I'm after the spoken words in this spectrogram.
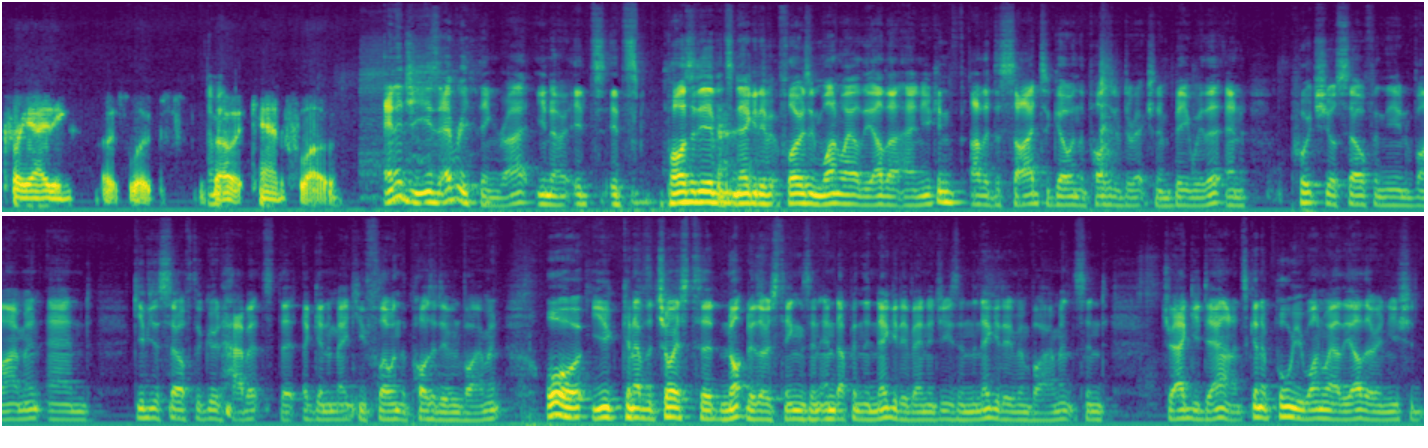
creating those loops I so it can flow? energy is everything, right? You know, it's it's positive, it's negative, it flows in one way or the other, and you can either decide to go in the positive direction and be with it, and put yourself in the environment and give yourself the good habits that are going to make you flow in the positive environment, or you can have the choice to not do those things and end up in the negative energies and the negative environments and drag you down. It's going to pull you one way or the other, and you should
